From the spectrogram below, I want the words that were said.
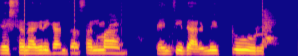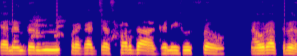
ज्येष्ठ नागरिकांचा सन्मान त्यांची धार्मिक टूर त्यानंतर विविध प्रकारच्या स्पर्धा गणेश उत्सव नवरात्र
